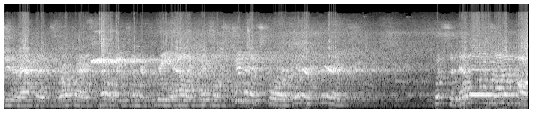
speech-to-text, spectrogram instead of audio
Cedar Rapids Rough Riders penalties, number three, Alec Nichols, two minutes for interference. Puts the Devils on the.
